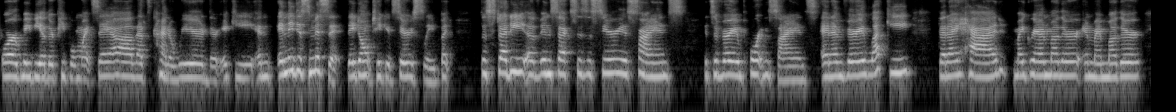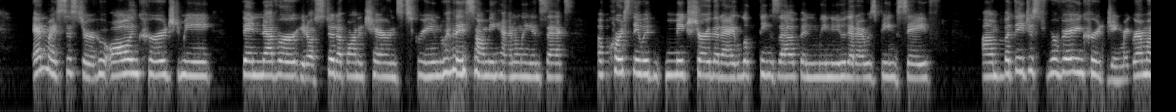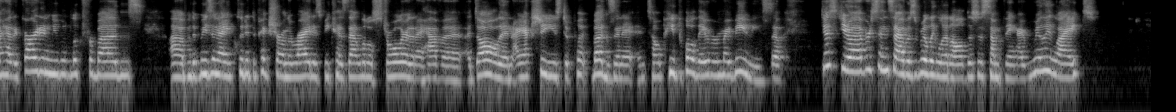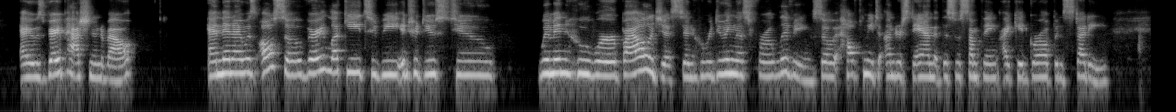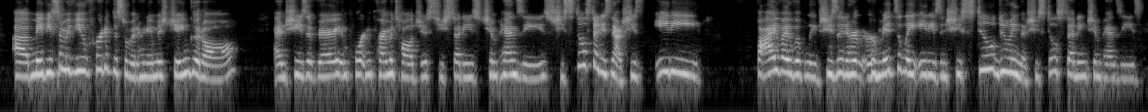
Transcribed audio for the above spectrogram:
Or maybe other people might say, ah, oh, that's kind of weird, they're icky, and, and they dismiss it. They don't take it seriously. But the study of insects is a serious science. It's a very important science. And I'm very lucky that I had my grandmother and my mother and my sister who all encouraged me they never, you know, stood up on a chair and screamed when they saw me handling insects. Of course, they would make sure that I looked things up and we knew that I was being safe. Um, but they just were very encouraging. My grandma had a garden. We would look for bugs. Um, the reason I included the picture on the right is because that little stroller that I have a, a, doll in, I actually used to put bugs in it and tell people they were my babies. So just, you know, ever since I was really little, this is something I really liked. I was very passionate about. And then I was also very lucky to be introduced to women who were biologists and who were doing this for a living. So it helped me to understand that this was something I could grow up and study. Uh, maybe some of you have heard of this woman. Her name is Jane Goodall, and she's a very important primatologist. She studies chimpanzees. She still studies now. She's 85, I would believe. She's in her, her mid to late 80s, and she's still doing this. She's still studying chimpanzees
